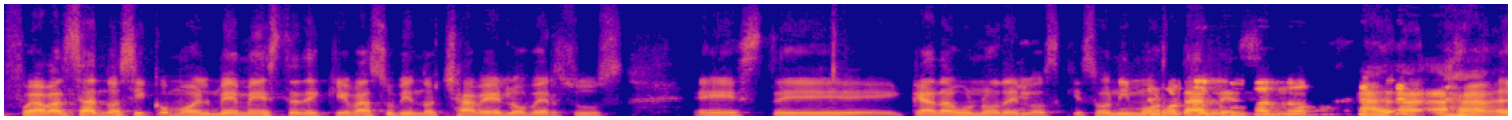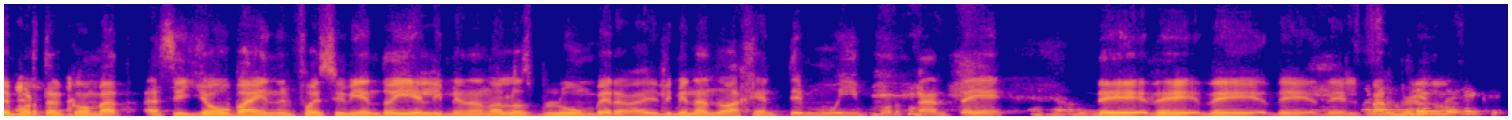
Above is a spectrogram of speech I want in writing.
fue avanzando así como el meme este de que va subiendo Chabelo versus este cada uno de los que son inmortales. Mortal Kombat, ¿no? Ajá, de Mortal Kombat. Así Joe Biden fue subiendo y eliminando a los Bloomberg, eliminando a gente muy importante de, de, de, del partido. Bloomberg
